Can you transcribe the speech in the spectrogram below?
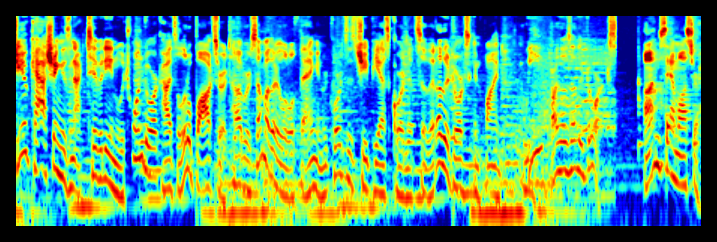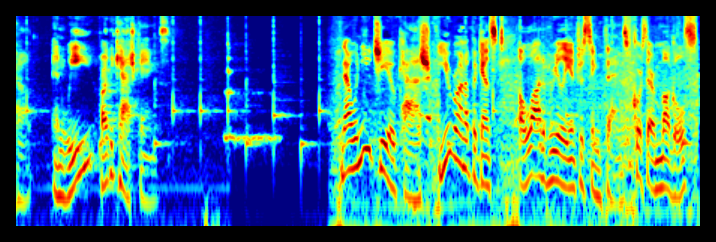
Geocaching is an activity in which one dork hides a little box or a tub or some other little thing and records its GPS coordinates so that other dorks can find it. We are those other dorks. I'm Sam Osterhout, and we are the Cache Kings. Now, when you geocache, you run up against a lot of really interesting things. Of course, there are muggles,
